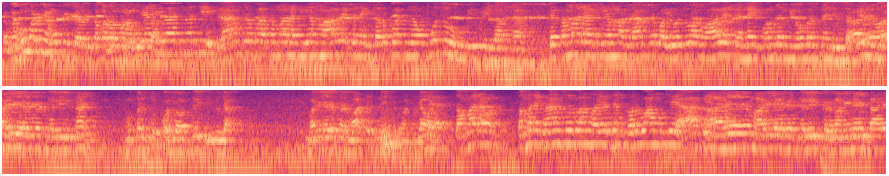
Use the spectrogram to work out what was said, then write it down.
તમે હું મારી મૂકી જાય તમારો માં ઉપકાર. વાત નથી. ગ્રામ સભા તમારા નિયમમાં આવે કે નહીં? સરપંચને હું પૂછું હું પીપળી ગામના કે તમારા નિયમમાં ગ્રામ સભા યોજવાનું આવે કે નહીં? પંદરમી ઓગસ્ટ ને દિવસે તારે મારી દલીલ નહીં હું તને ટૂંકો જવાબ દઈ દીધો. જા. તમારા તમારે ગ્રામ સભાનું આયોજન કરવાનું છે આ કે તારે મારી હારે દલીલ કરવાની નહીં તારે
